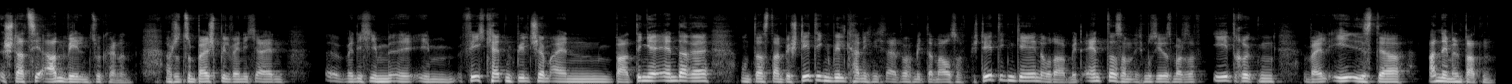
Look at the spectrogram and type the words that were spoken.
statt sie anwählen zu können. Also zum Beispiel, wenn ich ein wenn ich im, äh, im Fähigkeitenbildschirm ein paar Dinge ändere und das dann bestätigen will, kann ich nicht einfach mit der Maus auf Bestätigen gehen oder mit Enter, sondern ich muss jedes Mal auf E drücken, weil E ist der Annehmen-Button,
